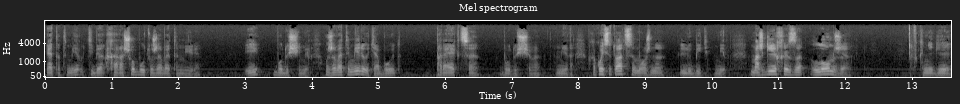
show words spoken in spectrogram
этот мир, тебе хорошо будет уже в этом мире и будущий мир. Уже в этом мире у тебя будет проекция будущего мира. В какой ситуации можно любить мир? Машгих из Ломжи в книге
